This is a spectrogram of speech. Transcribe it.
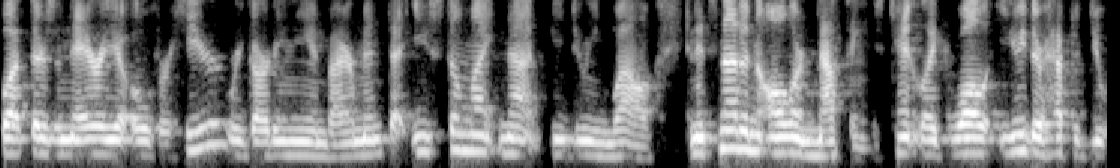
but there's an area over here regarding the environment that you still might not be doing well. And it's not an all or nothing. You can't like, well, you either have to do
